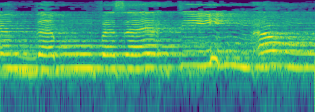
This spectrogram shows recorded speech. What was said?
كَذَّبُوا فَسَيَأْتِيهِمْ أَنبَاءُ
